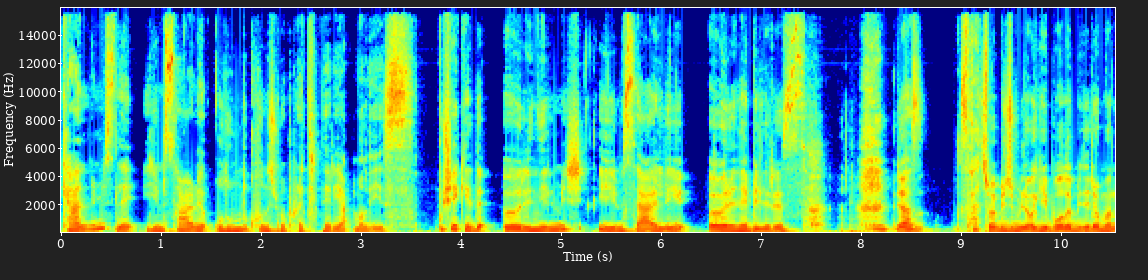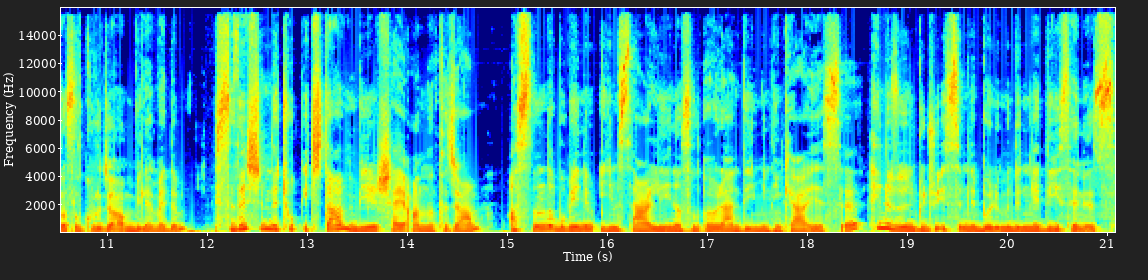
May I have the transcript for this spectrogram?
Kendimizle iyimser ve olumlu konuşma pratikleri yapmalıyız. Bu şekilde öğrenilmiş iyimserliği öğrenebiliriz. Biraz saçma bir cümle gibi olabilir ama nasıl kuracağımı bilemedim. Size şimdi çok içten bir şey anlatacağım. Aslında bu benim iyimserliği nasıl öğrendiğimin hikayesi. Henüzün Gücü isimli bölümü dinlediyseniz,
